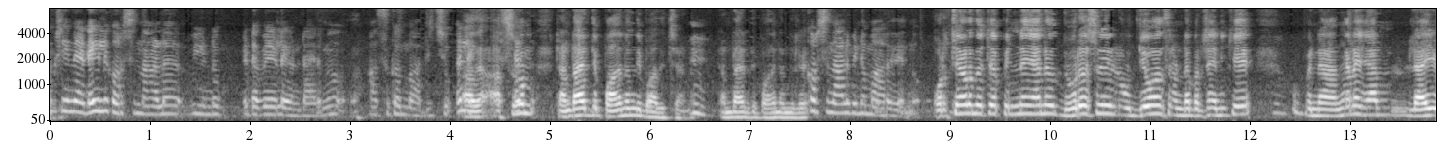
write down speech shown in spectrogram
പക്ഷെ ഇതിനിടയിൽ കുറച്ച് നാൾ വീണ്ടും ഇടവേളയുണ്ടായിരുന്നു. അസുഖം ബാധിച്ചു അസുഖം രണ്ടായിരത്തി പതിനൊന്നിൽ ബാധിച്ചാണ്. രണ്ടായിരത്തി പതിനൊന്നിൽ കുറച്ച് നാൾ പിന്നെ മാറി തന്നു കുറച്ചാളെന്ന് വെച്ചാൽ പിന്നെ ഞാൻ ദൂരദർശനിൽ ഉദ്യോഗസ്ഥനുണ്ട്. പക്ഷെ എനിക്ക് പിന്നെ അങ്ങനെ ഞാൻ ലൈവ്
